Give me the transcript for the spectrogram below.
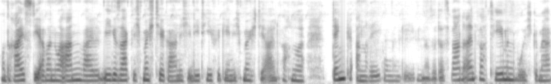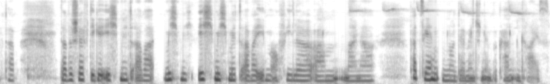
und reiß die aber nur an, weil, wie gesagt, ich möchte hier gar nicht in die Tiefe gehen. Ich möchte hier einfach nur Denkanregungen geben. Also das waren einfach Themen, wo ich gemerkt habe, da beschäftige ich mit, aber mich, mich, ich mich mit, aber eben auch viele ähm, meiner Patienten und der Menschen im Bekanntenkreis.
